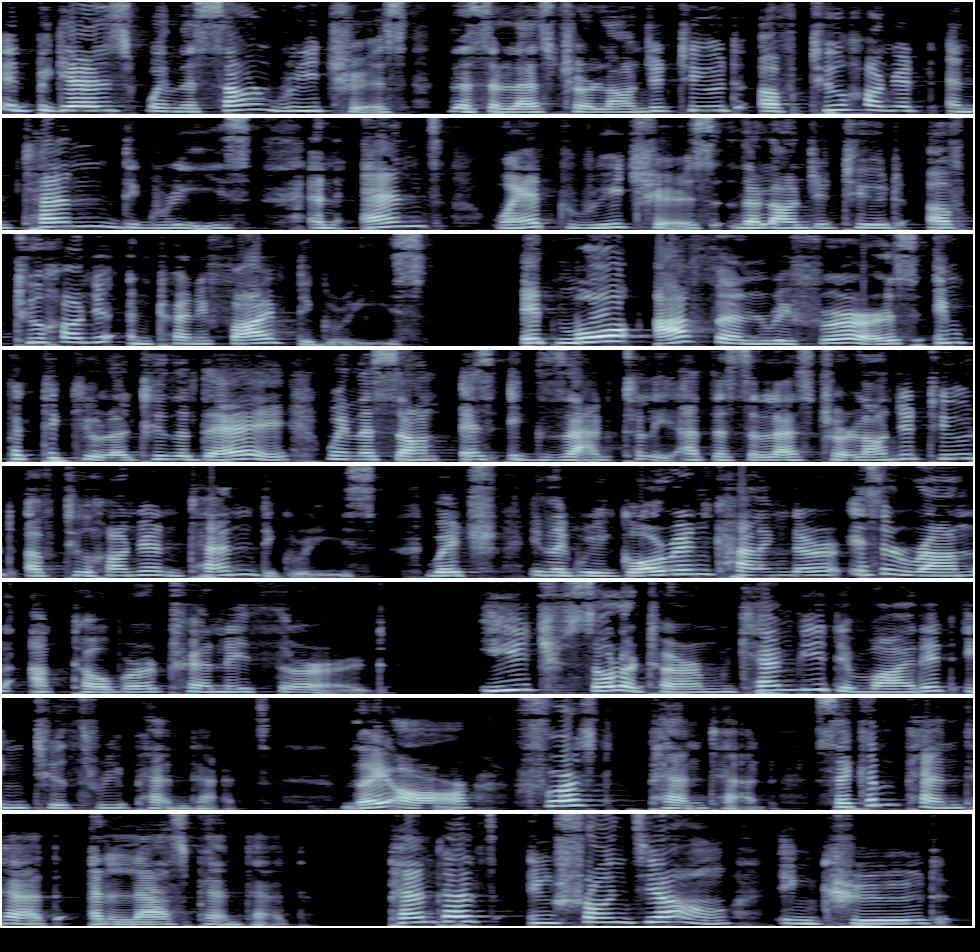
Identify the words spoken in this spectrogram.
It begins when the sun reaches the celestial longitude of 210 degrees and ends when it reaches the longitude of 225 degrees. It more often refers in particular to the day when the sun is exactly at the celestial longitude of 210 degrees, which in the Gregorian calendar is around October 23rd. Each solar term can be divided into three pentads. They are first pentad, second pentad, and last pentad. Pentads in Shuangjiang include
